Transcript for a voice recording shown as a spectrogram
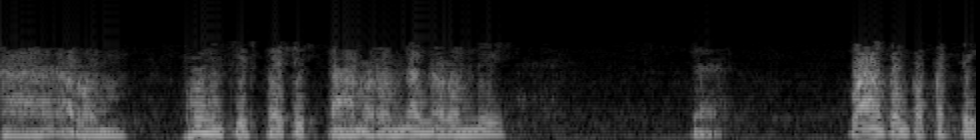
หาอารมณ์ พุ่งจิตไปติดตามอารมณ์นั้นอารมณ์นี้วางเป็นปกติ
